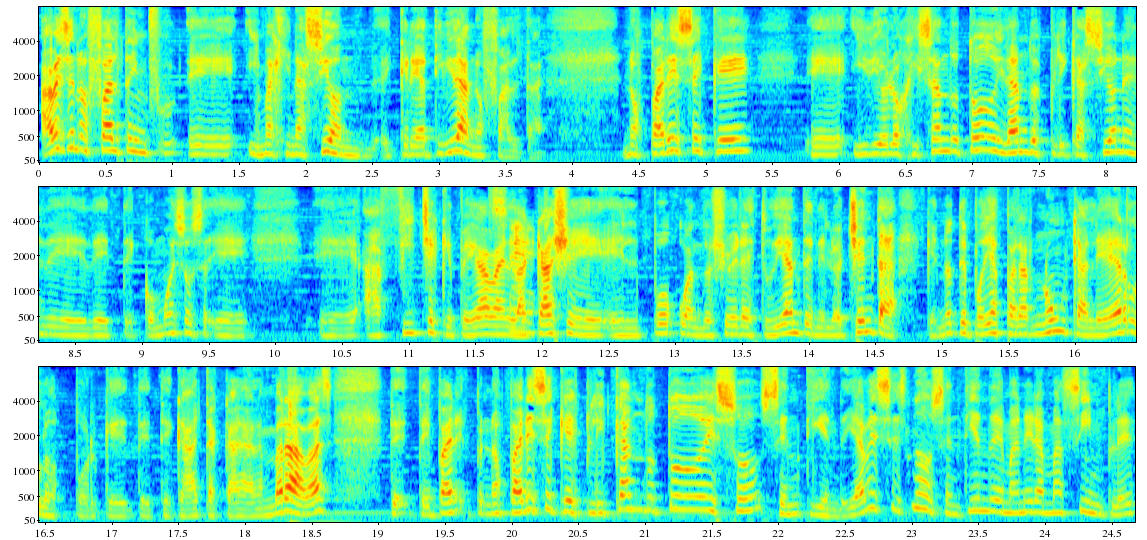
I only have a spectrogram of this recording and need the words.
A veces nos falta eh, imaginación, eh, creatividad nos falta. Nos parece que eh, ideologizando todo y dando explicaciones de, de- de como esos eh, eh, afiches que pegaba en la calle el Po cuando yo era estudiante en el 80, que no te podías parar nunca a leerlos porque te, te, te acalambrabas, te- te pare- nos parece que explicando todo eso se entiende. Y a veces no, se entiende de manera más simple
